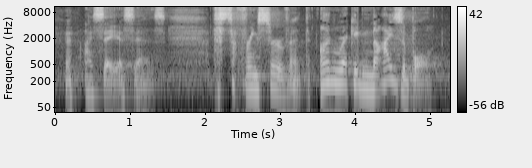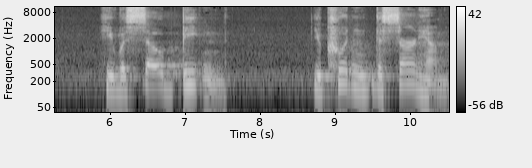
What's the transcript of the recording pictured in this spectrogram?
Isaiah says. The suffering servant, unrecognizable. He was so beaten, you couldn't discern him.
